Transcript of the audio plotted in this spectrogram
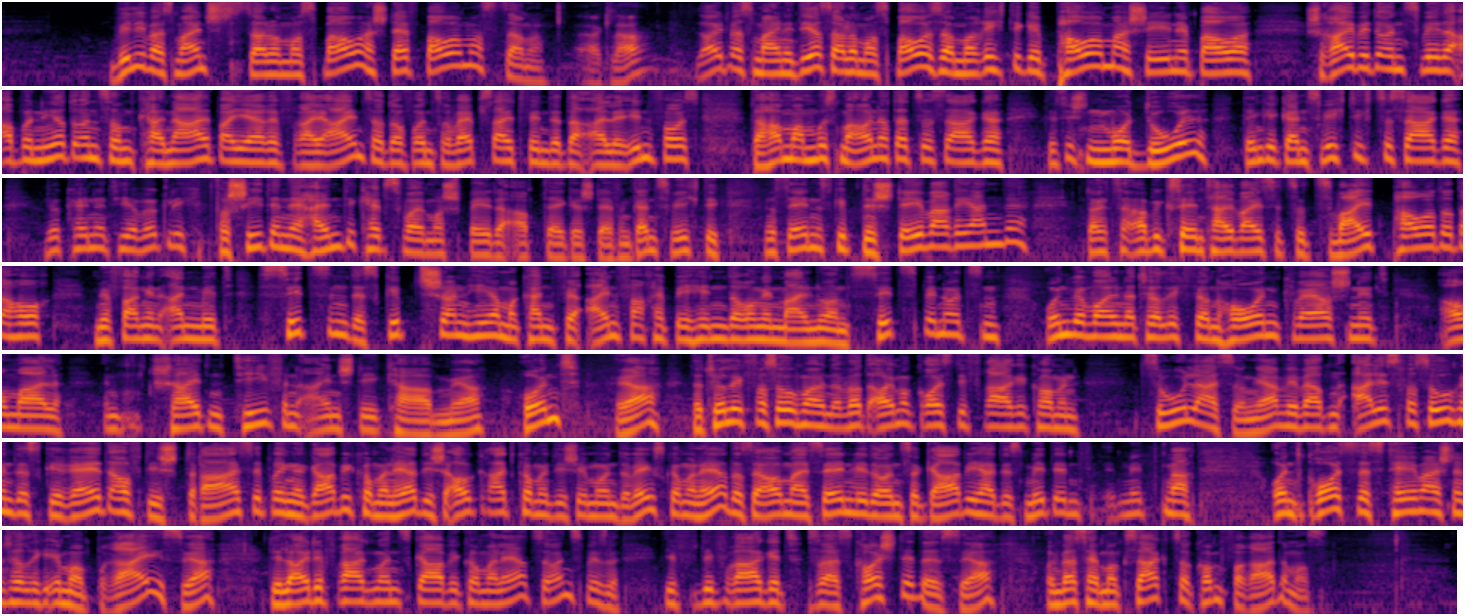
Willi, was meinst du? Sollen wir es bauen? Steff, bauen wir es zusammen? Ja, klar. Leute, was meint ihr? Sollen wir es bauen? Sollen wir eine richtige Powermaschine bauen? Schreibt uns wieder, abonniert unseren Kanal Barrierefrei 1 oder auf unserer Website findet ihr alle Infos. Da haben wir, muss man auch noch dazu sagen, das ist ein Modul, denke ich, ganz wichtig zu sagen. Wir können hier wirklich verschiedene Handicaps, wollen wir später abdecken, Steffen. Ganz wichtig. Wir sehen, es gibt eine Stehvariante. Da habe ich gesehen, teilweise zu zweit powert er da hoch. Wir fangen an mit Sitzen, das gibt es schon hier. Man kann für einfache Behinderungen mal nur einen Sitz benutzen. Und wir wollen natürlich für einen hohen Querschnitt auch mal einen gescheiten tiefen Einstieg haben. Ja? Und ja, natürlich versuchen wir, da wird auch immer groß die Frage kommen, Zulassung. Ja, wir werden alles versuchen, das Gerät auf die Straße bringen. Gabi, komm mal her, die ist auch gerade gekommen, die ist immer unterwegs. Komm mal her, dass ihr auch mal sehen, wie unser Gabi hat es mit mitgemacht. Und groß das Thema ist natürlich immer Preis. Ja? Die Leute fragen uns, Gabi, komm mal her zu uns ein bisschen. Die, die fragen, was kostet das? Ja? Und was haben wir gesagt? So, komm, verraten wir es.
